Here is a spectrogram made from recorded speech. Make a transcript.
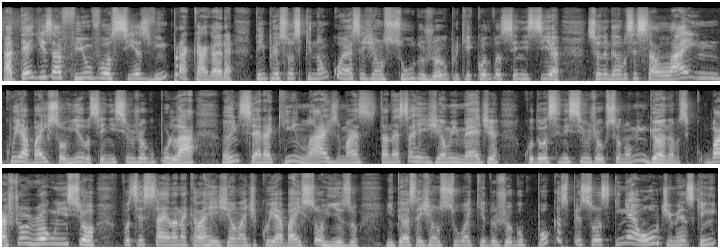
Até desafio vocês vir para cá, galera. Tem pessoas que não conhecem a região sul do jogo, porque quando você inicia, se eu não me engano, você está lá em Cuiabá e Sorriso. Você inicia o jogo por lá. Antes era aqui em Lages, mas está nessa região em média quando você inicia o jogo, se eu não me engano. Você baixou o jogo, iniciou iniciou, você sai lá naquela região lá de Cuiabá e Sorriso. Então essa região sul aqui do jogo, poucas pessoas, quem é old mesmo, quem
